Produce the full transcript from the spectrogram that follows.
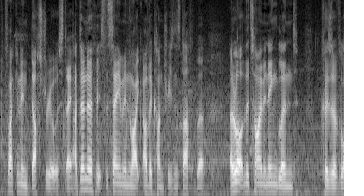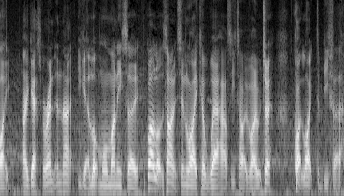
it's like an industrial estate. I don't know if it's the same in like other countries and stuff, but a lot of the time in England, because of like I guess rent and that, you get a lot more money. So quite a lot of the time it's in like a warehousey type vibe, which I quite like to be fair.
